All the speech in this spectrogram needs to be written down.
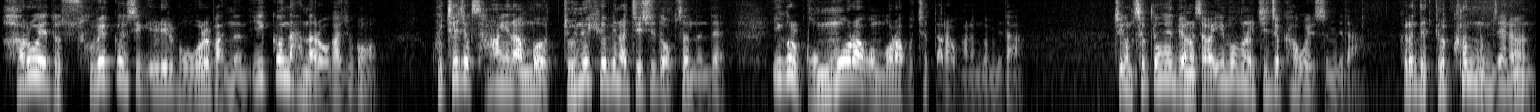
하루에도 수백 건씩 일일 보고를 받는 이 건 하나로 가지고 구체적 상황이나 뭐 전혀 협의나 지시도 없었는데 이걸 공모라고 몰아붙였다라고 하는 겁니다. 지금 석동현 변호사가 이 부분을 지적하고 있습니다. 그런데 더 큰 문제는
